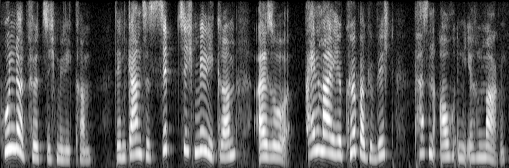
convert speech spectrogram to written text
140 Milligramm. Denn ganze 70 Milligramm, also einmal ihr Körpergewicht, passen auch in ihren Magen.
